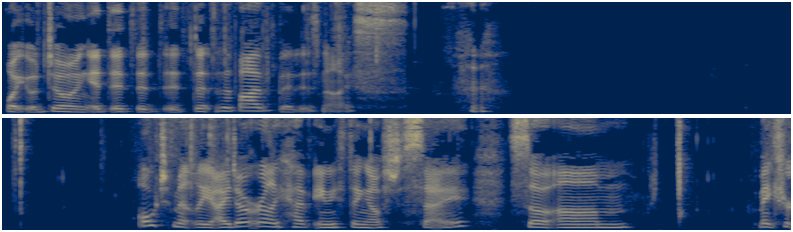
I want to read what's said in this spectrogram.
what you're doing, it, it, it, it the, the vibe bit is nice. Ultimately, I don't really have anything else to say, so um, make sure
